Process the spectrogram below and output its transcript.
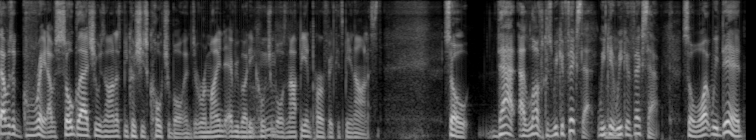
that was a great. I was so glad she was honest because she's coachable, and to remind everybody, Mm-hmm. coachable is not being perfect; it's being honest. So that I loved because we could fix that. We could Mm-hmm. we could fix that. So what we did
